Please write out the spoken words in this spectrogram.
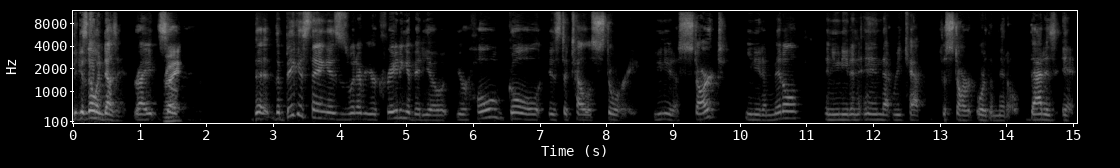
because no one does it, right? So right. the the biggest thing is, is whenever you're creating a video, your whole goal is to tell a story. You need a start, you need a middle, and you need an end that recap the start or the middle. That is it.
